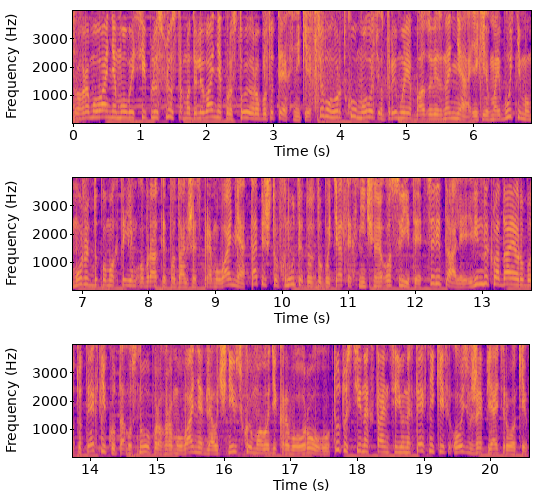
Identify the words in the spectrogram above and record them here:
Програмування мови C++ та моделювання простої робототехніки. В цьому гуртку молодь отримує базові знання, які в майбутньому можуть допомогти їм обрати подальше спрямування та підштовхнути до здобуття технічної освіти. Це Віталій. Він викладає робототехніку та основу програмування для учнівської молоді Кривого Рогу. Тут у стінах станції юних техніків ось вже 5 років.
